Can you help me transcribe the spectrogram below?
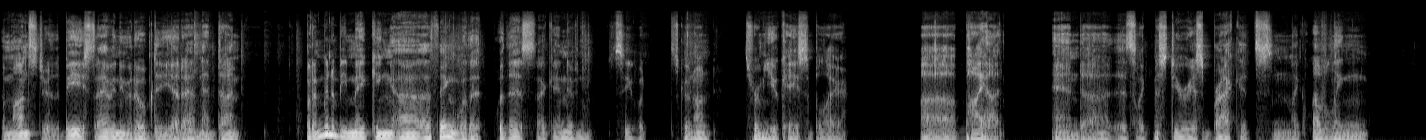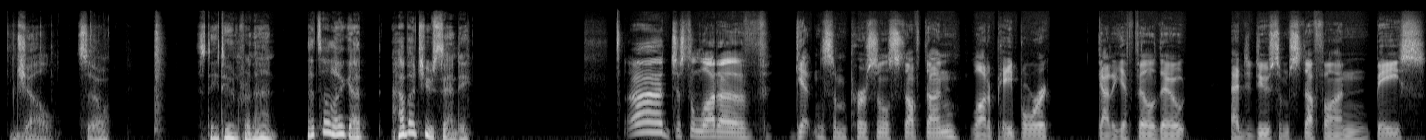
the monster, the beast. I haven't even opened it yet. I haven't had time. But I'm going to be making uh, a thing with it, with this. I can't even see what's going on. It's from UK supplier, uh, Pi Hut. And uh, it's like mysterious brackets and like leveling gel. So stay tuned for that. That's all I got. How about you, Sandy? Uh, just a lot of getting some personal stuff done. A lot of paperwork got to get filled out. Had to do some stuff on base.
